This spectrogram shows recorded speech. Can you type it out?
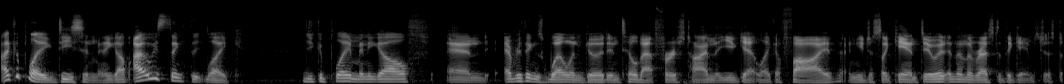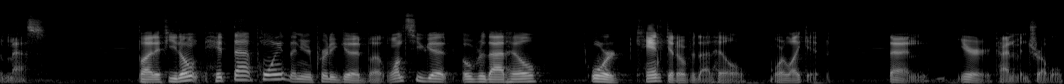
I could play decent mini golf. I always think that like you could play mini golf and everything's well and good until that first time that you get like a five and you just like can't do it, and then the rest of the game's just a mess. But if you don't hit that point, then you're pretty good. But once you get over that hill, or can't get over that hill, more like it, then you're kind of in trouble.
